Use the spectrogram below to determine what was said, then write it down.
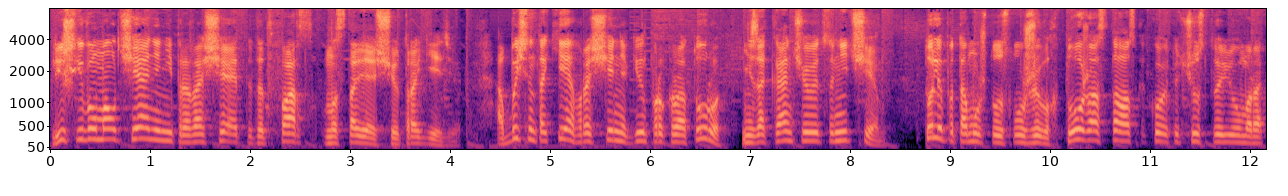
Лишь его молчание не превращает этот фарс в настоящую трагедию. Обычно такие обращения в Генпрокуратуру не заканчиваются ничем – то ли потому, что у служивых тоже осталось какое-то чувство юмора,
